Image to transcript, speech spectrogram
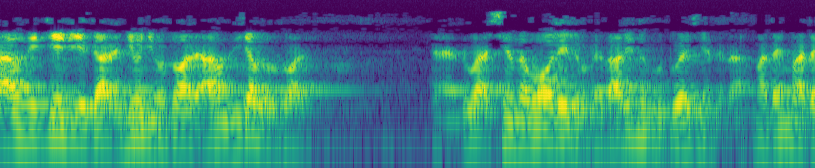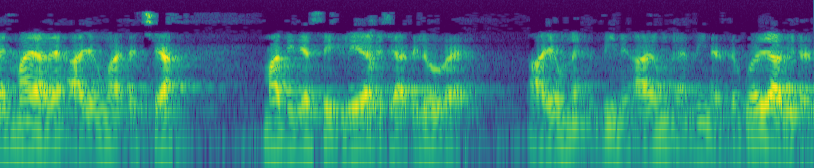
အာယုံကြီးပြည့်ပြည့်ကညွတ်ညွတ်သွားတယ်အာယုံကြီးရောက်ရောက်သွားတယ်အဲသူကအရှင်သဘောလေးလိုပဲဒါလေးနှစ်ခုတွဲရှင်းနေတာမှတ်တိုင်းမှတ်တိုင်းမှားရတဲ့အာယုံကတခြားမှတ်တဲ့စိတ်ကလေးကတခြားဒီလိုပဲအာယုံနဲ့အပြီးနဲ့အာယုံနဲ့အပြီးနဲ့လွယ်ရပြီတယ်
